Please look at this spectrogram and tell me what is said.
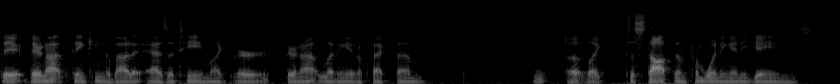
they they're not thinking about it as a team, like or they're not letting it affect them, uh, like to stop them from winning any games.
